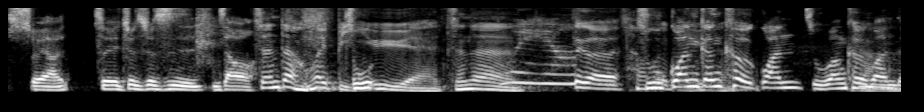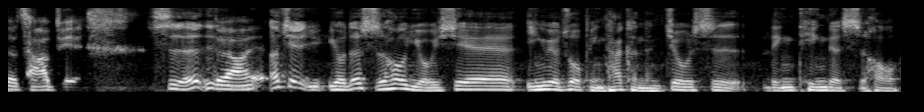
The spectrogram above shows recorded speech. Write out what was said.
所以啊，所以就就是你知道，真的很会比喻耶，真的对呀，这个主观跟客观、主观客观的差别。是，对啊，而且有的时候有一些音乐作品，它可能就是聆听的时候，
